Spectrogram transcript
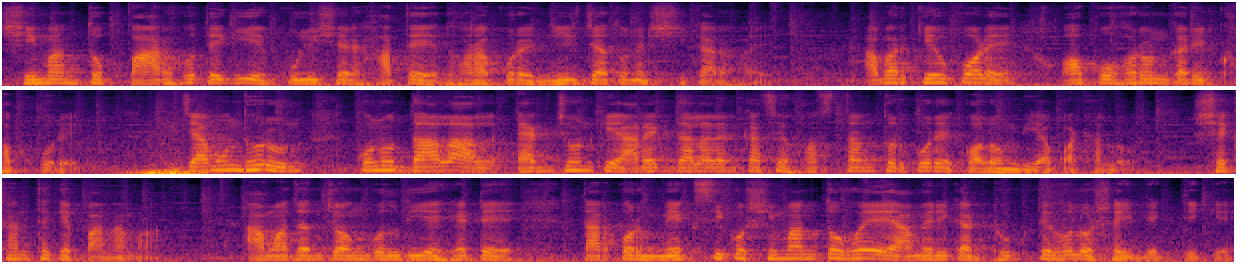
সীমান্ত পার হতে গিয়ে পুলিশের হাতে ধরা পড়ে নির্যাতনের শিকার হয়। আবার কেউ পড়ে অপহরণকারীর খপ্পরে যেমন ধরুন, কোনো দালাল একজনকে আরেক দালালের কাছে হস্তান্তর করে কলম্বিয়া পাঠালো, সেখান থেকে পানামা। আমাজন জঙ্গল দিয়ে হেঁটে তারপর মেক্সিকো সীমান্ত হয়ে আমেরিকা ঢুকতে হলো সেই ব্যক্তিকে।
